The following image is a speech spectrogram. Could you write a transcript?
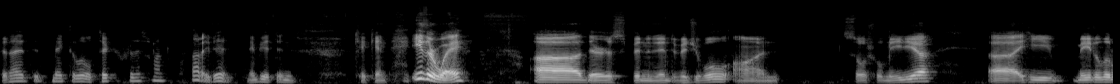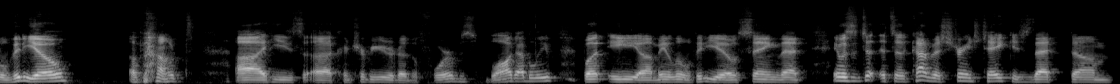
Did I did make the little ticker for this one? I thought I did. Maybe it didn't kick in. Either way, uh, there's been an individual on social media. Uh, he made a little video about. Uh, he's a contributor to the Forbes blog, I believe, but he uh, made a little video saying that it was. Just, it's a kind of a strange take. Is that um,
